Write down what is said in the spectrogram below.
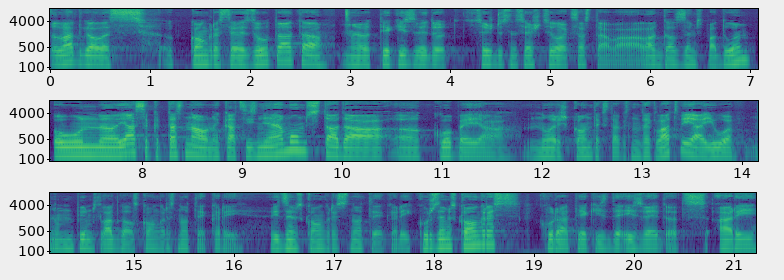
Latvijas kongresa rezultātā eh, tiek izveidot 66 cilvēku sastāvā Latvijas zemes padomu. Un jāsaka, tas nav nekāds izņēmums tādā uh, kopējā norišu kontekstā, kas notiek Latvijā, jo um, pirms Latvijas kongresa notiek arī Vidzemes kongress, notiek arī Kurzemes kongress, kurā tiek izde, izveidots arī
